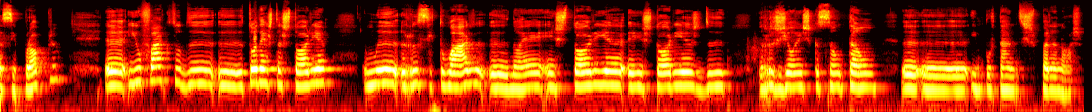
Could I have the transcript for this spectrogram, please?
a si próprio. e o facto de toda esta história me resituar, não é, em história, em histórias de regiões que são tão importantes para nós.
